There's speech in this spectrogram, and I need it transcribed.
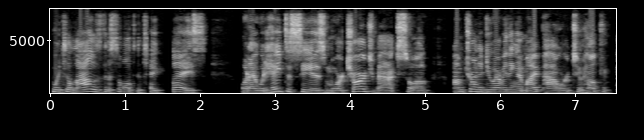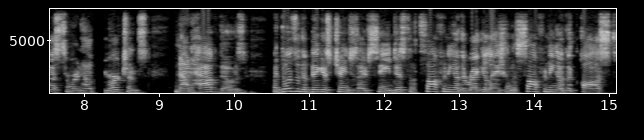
which allows this all to take place. What I would hate to see is more chargebacks. So I'm, I'm trying to do everything in my power to help the customer and help merchants not have those. But those are the biggest changes I've seen just the softening of the regulation, the softening of the costs,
